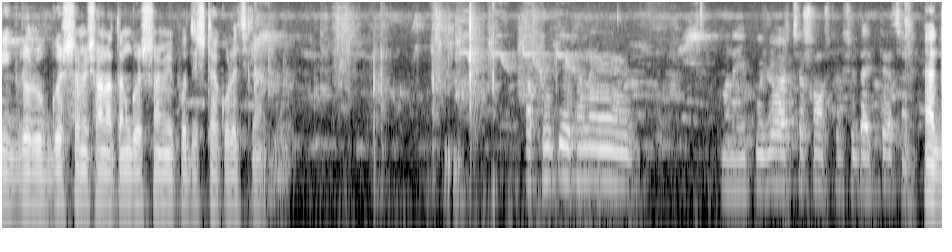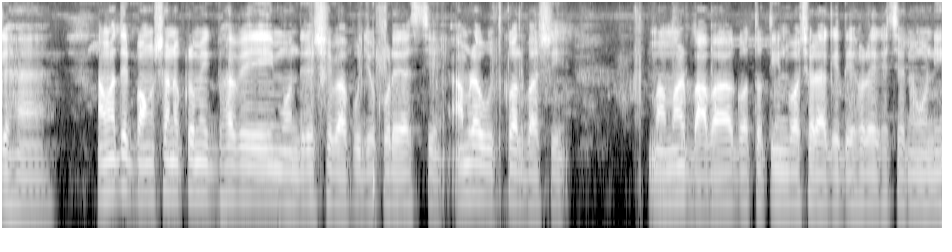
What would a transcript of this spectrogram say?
বিগ্রহ রূপ গোস্বামী সনাতন গোস্বামী প্রতিষ্ঠা করেছিলেন। আপনি কি এখানে মানে এই পুজো আর্চা সমস্ত কিছু দায়িত্বে আছেন? হ্যাঁ। আমাদের বংশানুক্রমিকভাবে এই মন্দিরের সেবা পুজো করে আসছি। আমরা উৎকলবাসী। আমার বাবা গত তিন বছর আগে দেহ রেখেছেন। উনি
